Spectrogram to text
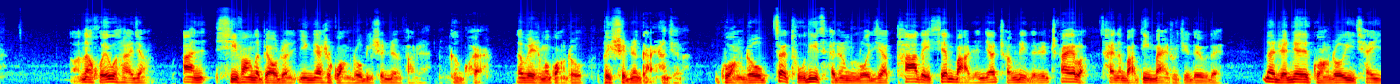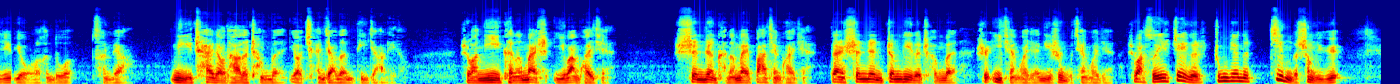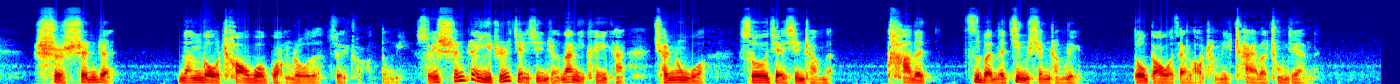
啊，那回过头来讲。按西方的标准，应该是广州比深圳发展更快。那为什么广州被深圳赶上去了？广州在土地财政的逻辑下，他得先把人家城里的人拆了，才能把地卖出去，对不对？那人家广州以前已经有了很多存量，你拆掉它的成本要全加在地价里头，是吧？你可能卖是一万块钱，深圳可能卖八千块钱，但是深圳征地的成本是一千块钱，你是五千块钱，是吧？所以这个中间的净的剩余是深圳。能够超过广州的最主要动力，所以深圳一直建新城。那你可以看全中国所有建新城的，它的资本的净形成率都高过在老城里拆了重建的。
